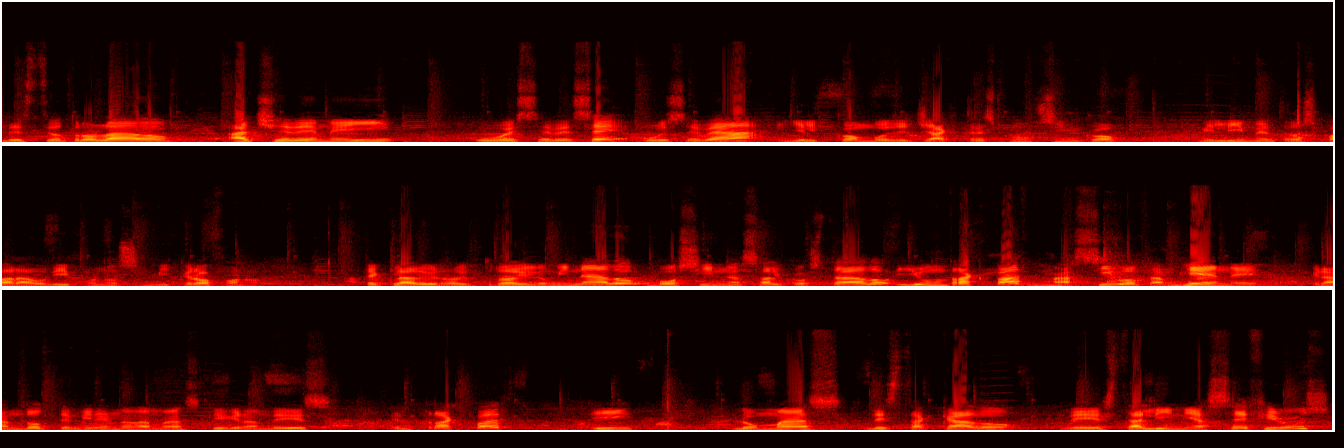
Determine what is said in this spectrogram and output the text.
De este otro lado, HDMI, USB-C, USB-A y el combo de jack 3.5 milímetros para audífonos y micrófono. Teclado retroiluminado, bocinas al costado y un trackpad masivo también, ¿eh? grandote. Miren nada más qué grande es el trackpad y lo más destacado de esta línea Zephyrus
